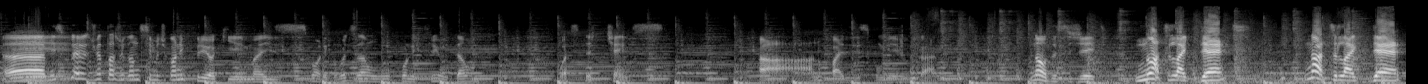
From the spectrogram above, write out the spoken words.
Uh, e... Minha devia estar jogando em cima de cone frio aqui, mas... Bom, ele acabou de usar um cone frio, então... What's the chance? Ah, não faz isso comigo, cara. Não desse jeito. Not like that! Not like that!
